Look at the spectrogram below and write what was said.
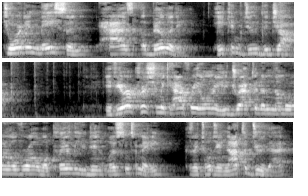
Jordan Mason has ability. He can do the job. If you're a Christian McCaffrey owner, you drafted him number one overall, well, clearly you didn't listen to me because I told you not to do that.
